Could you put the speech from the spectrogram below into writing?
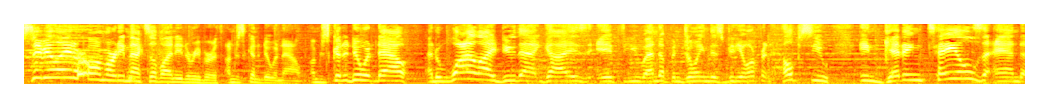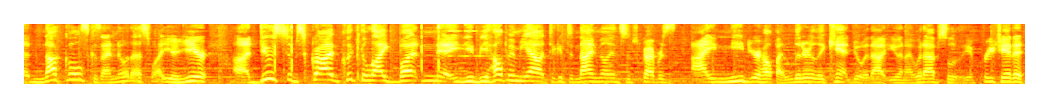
Simulator. Oh, I'm already maxed level. I need a rebirth. I'm just gonna do it now. I'm just gonna do it now. And while I do that, guys, if you end up enjoying this video, or if it helps you in getting Tails and Knuckles, because I know that's why you're here, uh, do subscribe, click the like button. You'd be helping me out to get to 9 million subscribers. I need your help. I literally can't do it without you, and I would absolutely appreciate it.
